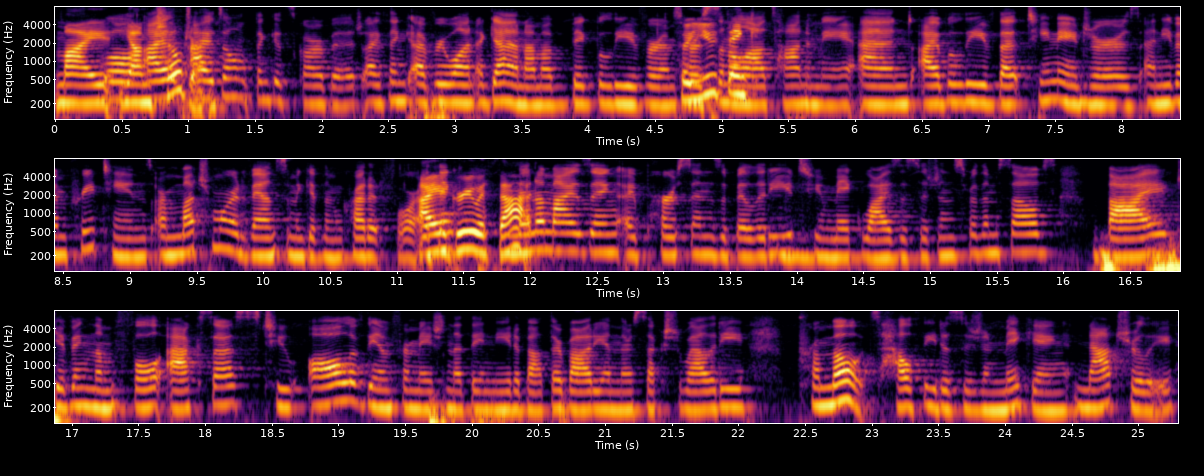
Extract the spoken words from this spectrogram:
my Well, young I, children. I don't think it's garbage. I think everyone, again, I'm a big believer in So personal think- autonomy, and I believe that teenagers and even preteens are much more advanced than we give them credit for. I think agree with that. Minimizing a person's ability mm-hmm. to make wise decisions for themselves by giving them full access to all of the information that they need about their body and their sexuality promotes healthy decision making naturally.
